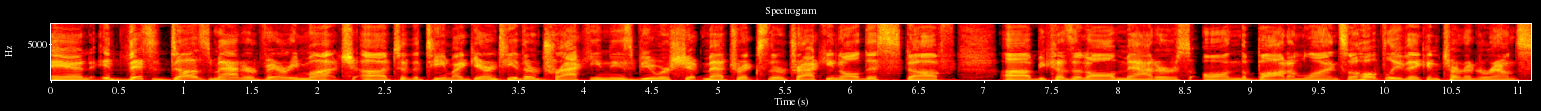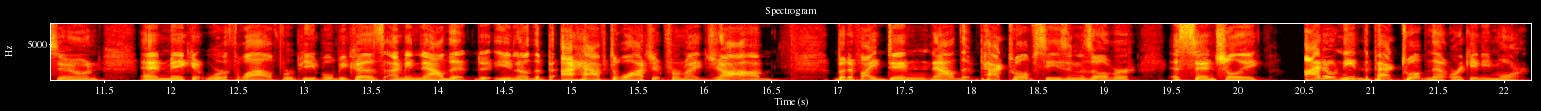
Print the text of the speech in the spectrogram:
And it, this does matter very much uh, to the team. I guarantee they're tracking these viewership metrics. They're tracking all this stuff uh, because it all matters on the bottom line. So hopefully they can turn it around soon and make it worthwhile for people. Because I mean, now that you know, the, I have to watch it for my job. But if I didn't, now that Pac-12 season is over, essentially, I don't need the Pac-12 network anymore.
